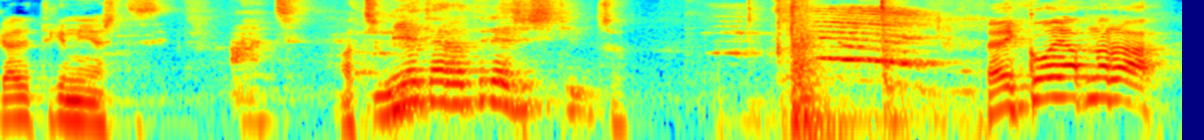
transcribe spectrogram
গাড়ি থেকে নিয়ে আসতেছি। আচ্ছা। আচ্ছা। নিয়ে তাড়াতাড়ি আসিস কিন্তু এই কই আপনারা?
